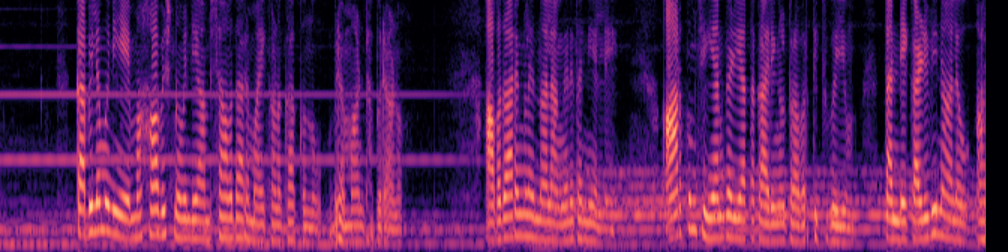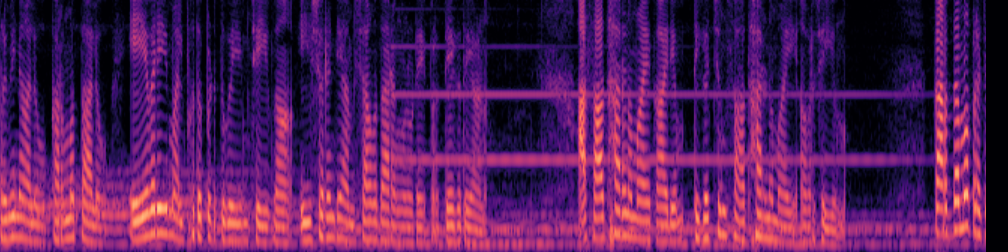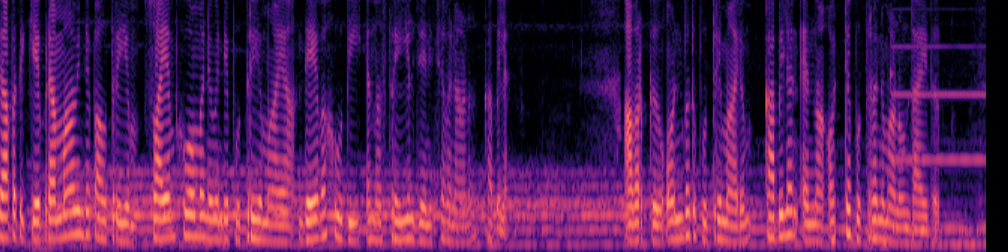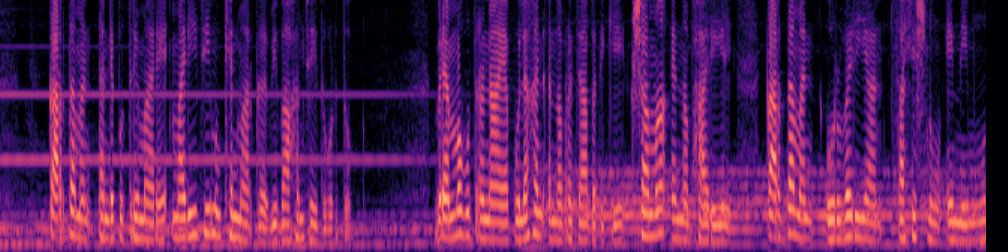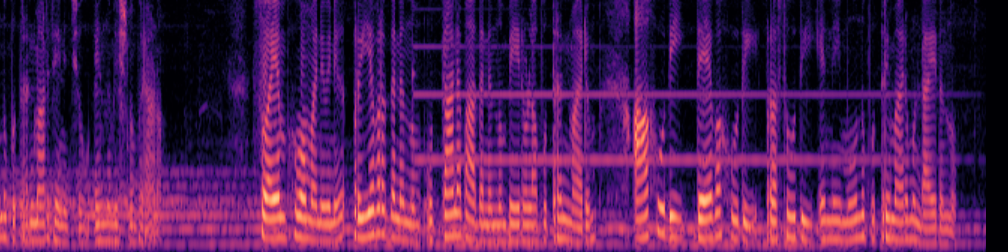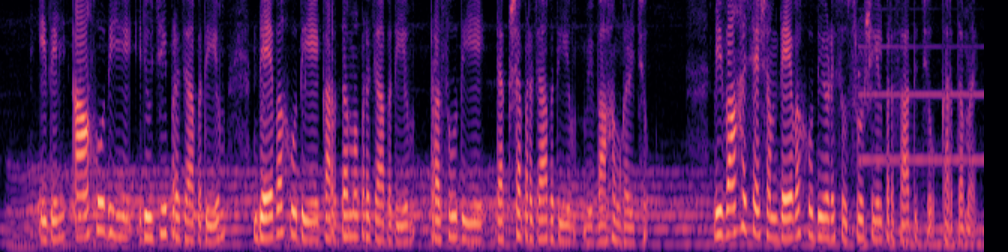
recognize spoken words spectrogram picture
കപിലമുനിയെ മഹാവിഷ്ണുവിന്റെ അംശാവതാരമായി കണക്കാക്കുന്നു ബ്രഹ്മാണ്ഡ പുരാണം അവതാരങ്ങൾ എന്നാൽ അങ്ങനെ തന്നെയല്ലേ? ആർക്കും ചെയ്യാൻ കഴിയാത്ത കാര്യങ്ങൾ പ്രവർത്തിക്കുകയും തന്റെ കഴിവിനാലോ അറിവിനാലോ കർമ്മത്താലോ ഏവരെയും അത്ഭുതപ്പെടുത്തുകയും ചെയ്യുക ഈശ്വരന്റെ അംശാവതാരങ്ങളുടെ പ്രത്യേകതയാണ്. അസാധാരണമായ കാര്യം തികച്ചും സാധാരണമായി അവർ ചെയ്യുന്നു. കർദമ പ്രജാപതിക്ക് ബ്രഹ്മാവിന്റെ പൗത്രിയും സ്വയംഭൂമനുവിന്റെ പുത്രിയുമായ ദേവഹൂതി എന്ന സ്ത്രീയിൽ ജനിച്ചവനാണ് കപിലൻ. അവർക്ക് ഒൻപത് പുത്രിമാരും കപിലൻ എന്ന ഒറ്റ പുത്രനുമാണ് ഉണ്ടായത്. കർദമൻ തന്റെ പുത്രിമാരെ മരീചി മുഖ്യന്മാർക്ക് വിവാഹം ചെയ്തു കൊടുത്തു. ബ്രഹ്മപുത്രനായ പുലഹൻ എന്ന പ്രജാപതിക്ക് ക്ഷമ എന്ന ഭാര്യയിൽ കർദമൻ ഉർവരിയാൻ സഹിഷ്ണു എന്നീ മൂന്ന് പുത്രന്മാർ ജനിച്ചു എന്ന് വിഷ്ണു പുരാണം സ്വയംഭുവ മനുവിന് പ്രിയവർദ്ധനെന്നും ഉത്താനപാതനെന്നും പേരുള്ള പുത്രന്മാരും ആഹൂതി ദേവഹൂതി പ്രസൂതി എന്നീ മൂന്ന് പുത്രിമാരും ഉണ്ടായിരുന്നു ഇതിൽ ആഹൂതിയെ രുചി പ്രജാപതിയും ദേവഹൂതിയെ കർദമ പ്രജാപതിയും പ്രസൂതിയെ ദക്ഷ പ്രജാപതിയും വിവാഹം കഴിച്ചു. വിവാഹശേഷം ദേവഹൂതിയുടെ ശുശ്രൂഷയിൽ പ്രസാദിച്ചു കർദമൻ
